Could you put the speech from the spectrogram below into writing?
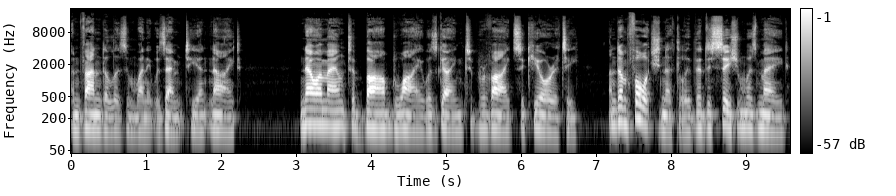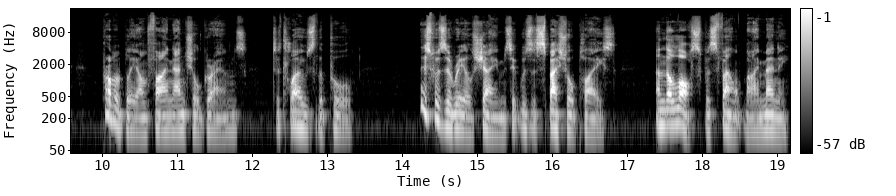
and vandalism when it was empty at night. No amount of barbed wire was going to provide security, and unfortunately, the decision was made, probably on financial grounds, to close the pool. This was a real shame, as it was a special place, and the loss was felt by many.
